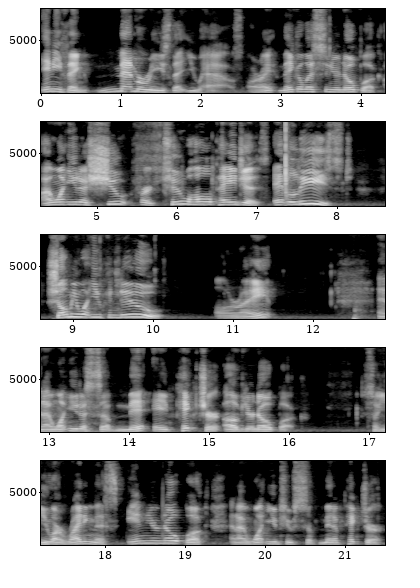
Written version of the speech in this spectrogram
anything, memories that you have, all right? Make a list in your notebook. I want you to shoot for two whole pages, at least. Show me what you can do, all right? And I want you to submit a picture of your notebook. So you are writing this in your notebook, and I want you to submit a picture.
